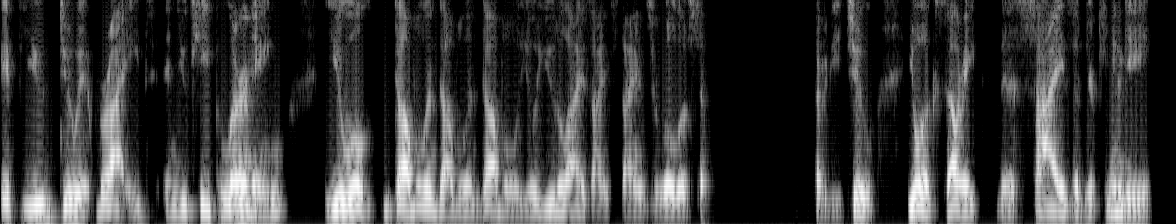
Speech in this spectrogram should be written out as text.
if you do it right and you keep learning, you will double and double and double. You'll utilize Einstein's rule of 72. You will accelerate the size of your community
